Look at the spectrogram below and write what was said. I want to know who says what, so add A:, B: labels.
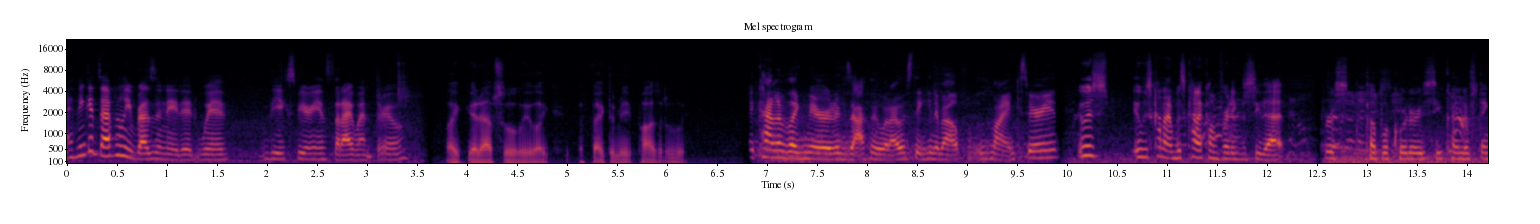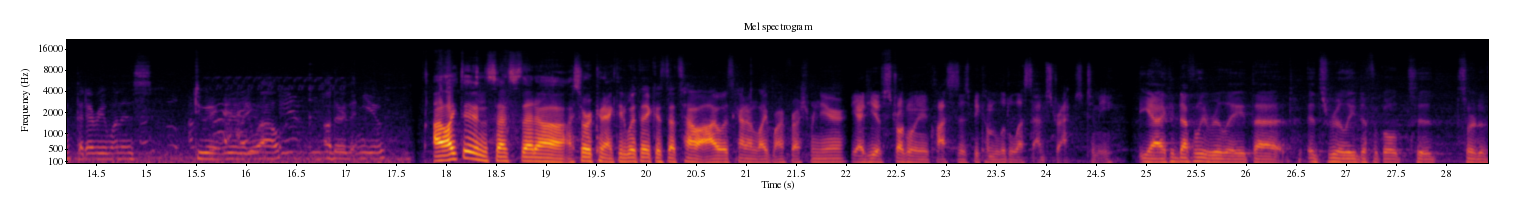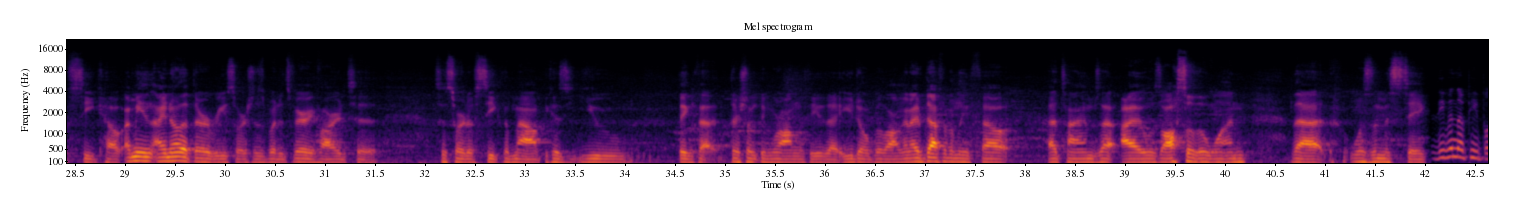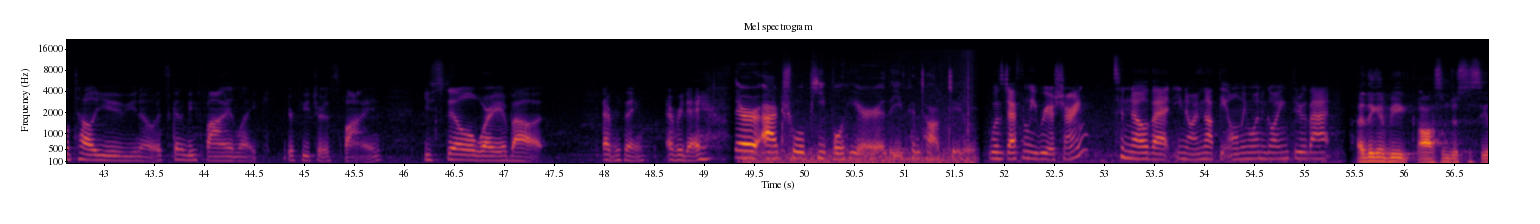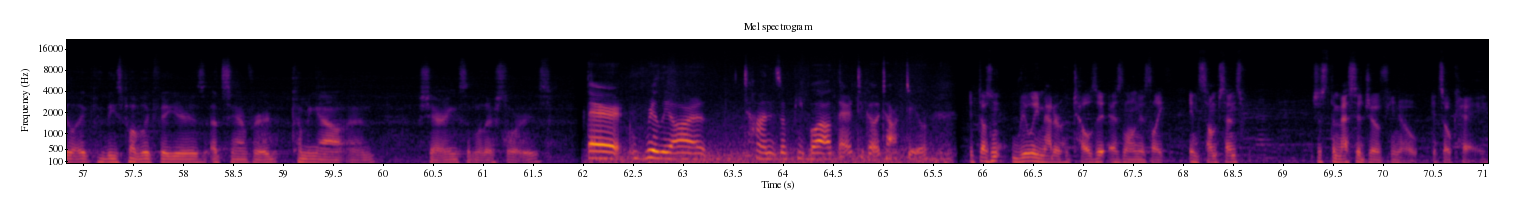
A: I think it definitely resonated with the experience that I went through.
B: Like it absolutely like affected me positively.
C: It kind of like mirrored exactly what I was thinking about with my experience.
D: It was it was kind of it was kind of comforting to see that.
E: First couple quarters, you kind of think that everyone is doing really well, other than you.
F: I liked it in the sense that uh, I sort of connected with it because that's how I was kind of like my freshman year.
G: The idea of struggling in classes has become a little less abstract to me.
H: Yeah, I could definitely relate that it's really difficult to sort of seek help. I mean, I know that there are resources, but it's very hard to to sort of seek them out because you think that there's something wrong with you that you don't belong. And I've definitely felt at times that I was also the one that was the mistake.
I: Even though people tell you, you know, it's going to be fine, like your future is fine, you still worry about everything every day.
J: There are actual people here that you can talk to.
A: Was definitely reassuring to know that, you know, I'm not the only one going through that.
H: I think it'd be awesome just to see like these public figures at Stanford coming out and sharing some of their stories.
J: There really are tons of people out there to go talk to.
G: It doesn't really matter who tells it as long as like in some sense just the message of, you know, it's okay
